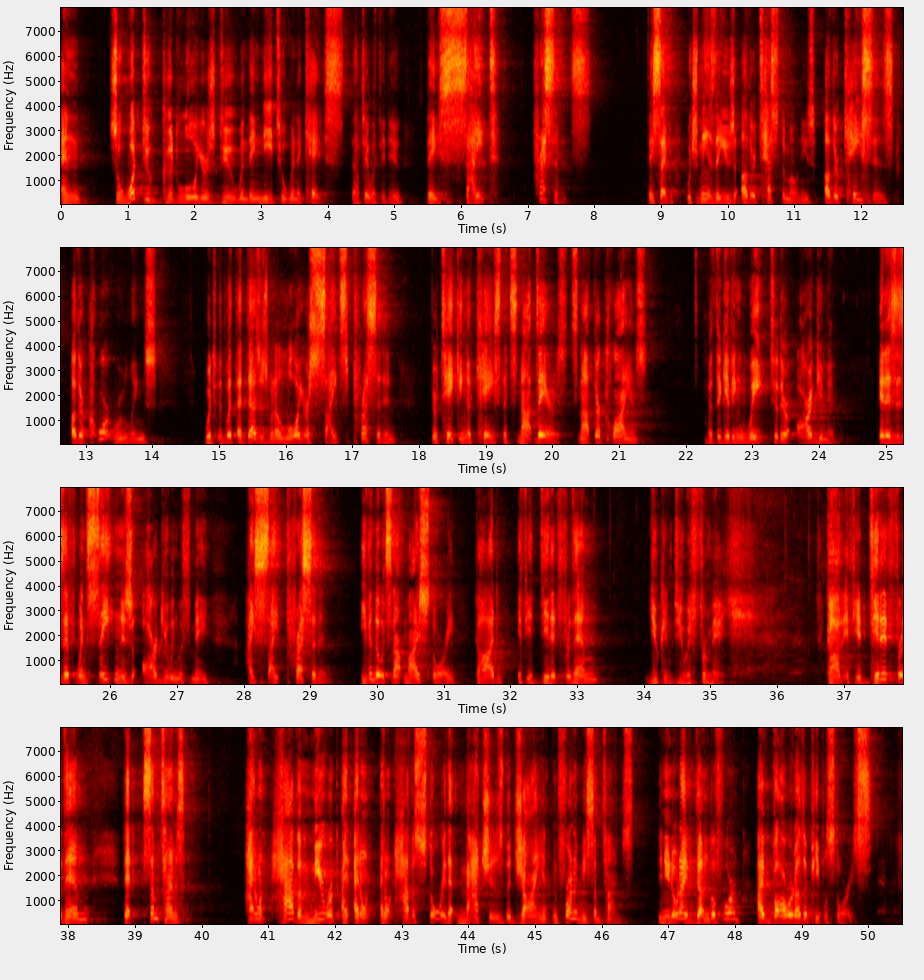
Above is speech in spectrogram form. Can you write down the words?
And so what do good lawyers do when they need to win a case? I'll tell you what they do. They cite precedents. They cite which means they use other testimonies, other cases, other court rulings. What, what that does is when a lawyer cites precedent, they're taking a case that's not theirs, it's not their client's, but they're giving weight to their argument. It is as if when Satan is arguing with me, I cite precedent. Even though it's not my story, God, if you did it for them, you can do it for me. God, if you did it for them, that sometimes I don't have a miracle, I, I, don't, I don't have a story that matches the giant in front of me sometimes. And you know what I've done before? I've borrowed other people's stories.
